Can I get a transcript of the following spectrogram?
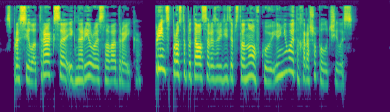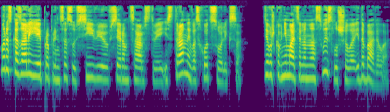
— спросила Тракса, игнорируя слова Дрейка. Принц просто пытался разрядить обстановку, и у него это хорошо получилось. Мы рассказали ей про принцессу Сивию в Сером Царстве и странный восход Соликса. Девушка внимательно нас выслушала и добавила.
